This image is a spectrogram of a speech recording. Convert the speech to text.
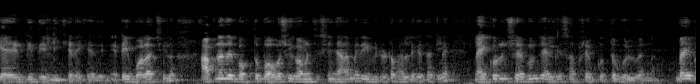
গ্যারেন্টি দিয়ে লিখে রেখে দিন। এটাই বলা ছিল। আপনাদের বক্তব্য অবশ্যই কমেন্ট সেকশনে জানাবেন। এই ভিডিওটা ভালো লেগে থাকলে লাইক করুন শেয়ার করুন চ্যানেলকে সাবস্ক্রাইব করতে ভুলবেন না। বাই বাই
